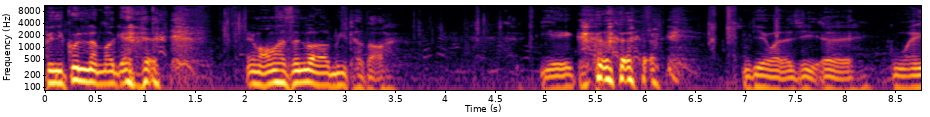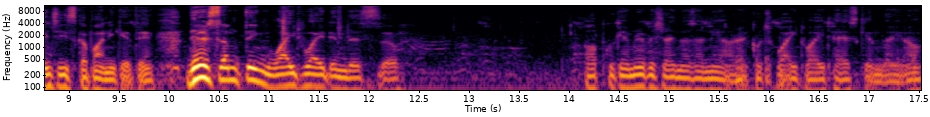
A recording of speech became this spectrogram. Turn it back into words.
بالکل نمک ہے۔ امام حسن والا میٹھا تھا۔ یہ یہ والا جی کنویں چیز کا پانی کہتے ہیں۔ There something white white in this آپ کو کیمرے پہ شاید نظر نہیں آ رہا ہے، کچھ وائٹ وائٹ ہے اس کے اندر یو نو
